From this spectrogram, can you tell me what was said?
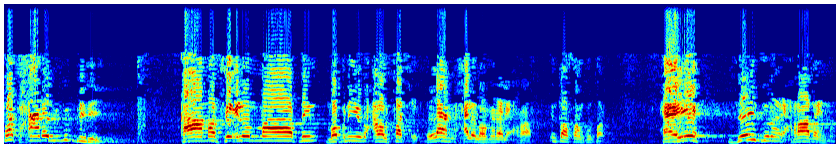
fatxaana lagu biney qaama ficlu maadin mabniyu cala alfatxi laa maxala lahu min alraab intaasaan ku dar haye zaydunaan ixraabayna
